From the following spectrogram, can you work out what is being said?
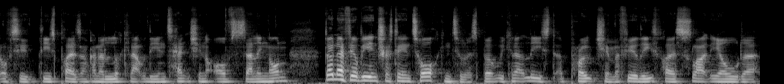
obviously these players I'm kind of looking at with the intention of selling on. Don't know if he'll be interested in talking to us, but we can at least approach him. A few of these players slightly older.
